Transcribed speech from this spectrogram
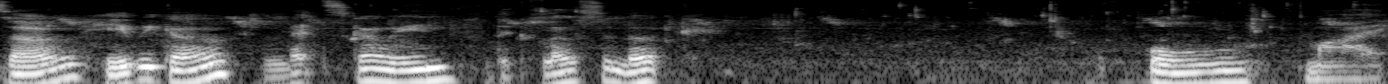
So here we go. Let's go in for the closer look all my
